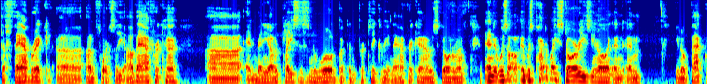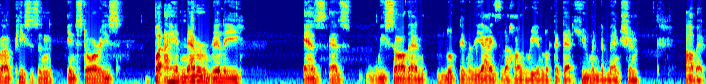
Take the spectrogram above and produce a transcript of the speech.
the fabric, uh, unfortunately, of Africa uh, and many other places in the world, but then particularly in Africa, I was going around, and it was it was part of my stories, you know, and and, and you know background pieces in in stories, but I had never really, as as we saw then, looked into the eyes of the hungry and looked at that human dimension of it.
